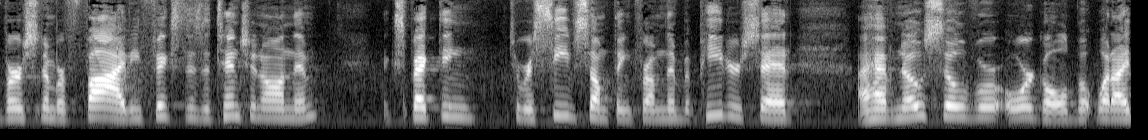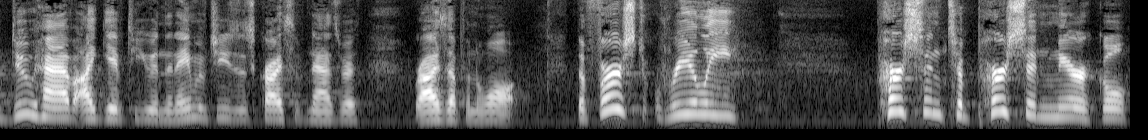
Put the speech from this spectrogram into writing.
verse number 5, he fixed his attention on them, expecting to receive something from them. But Peter said, I have no silver or gold, but what I do have I give to you. In the name of Jesus Christ of Nazareth, rise up and walk. The first really person to person miracle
